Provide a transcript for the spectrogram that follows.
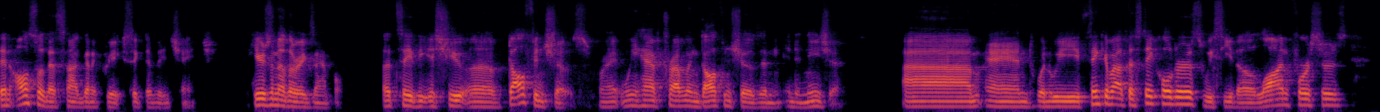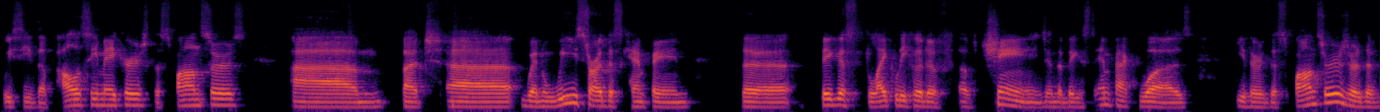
then also that's not going to create significant change. Here's another example. Let's say the issue of dolphin shows, right? We have traveling dolphin shows in Indonesia. Um, and when we think about the stakeholders, we see the law enforcers, we see the policymakers, the sponsors. Um, but uh, when we started this campaign, the biggest likelihood of, of change and the biggest impact was either the sponsors or the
